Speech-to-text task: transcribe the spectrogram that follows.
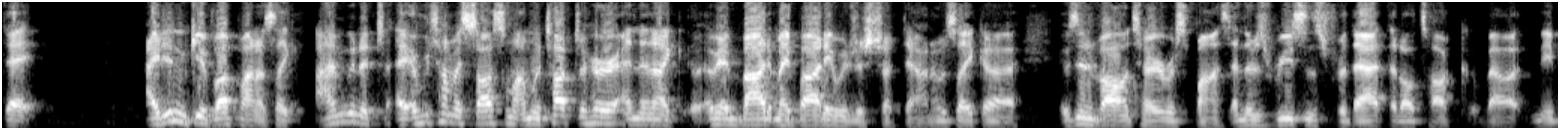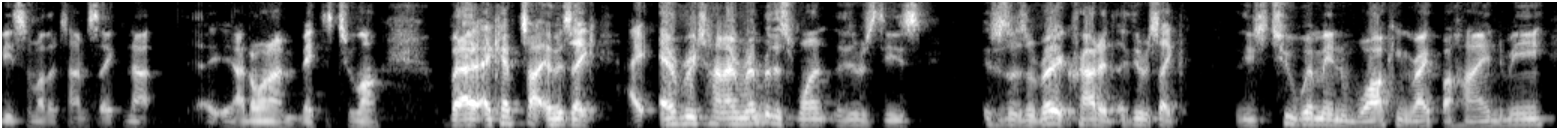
that I didn't give up on. It. I was like, I'm gonna every time I saw someone, I'm gonna talk to her, and then like I mean, body, my body would just shut down. It was like a, it was an involuntary response, and there's reasons for that that I'll talk about maybe some other times. Like not, I don't want to make this too long, but I, I kept talking. It was like I every time I remember this one. There was these. This was, was a very crowded. Like, there was like these two women walking right behind me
